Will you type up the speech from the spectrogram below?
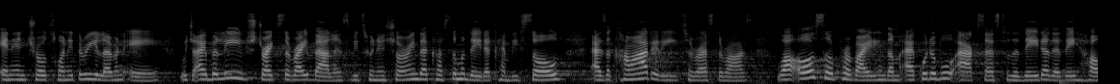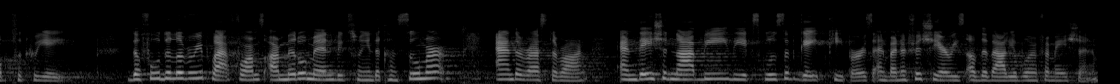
in Intro 2311A, which I believe strikes the right balance between ensuring that customer data can be sold as a commodity to restaurants while also providing them equitable access to the data that they help to create. The food delivery platforms are middlemen between the consumer and the restaurant, and they should not be the exclusive gatekeepers and beneficiaries of the valuable information.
